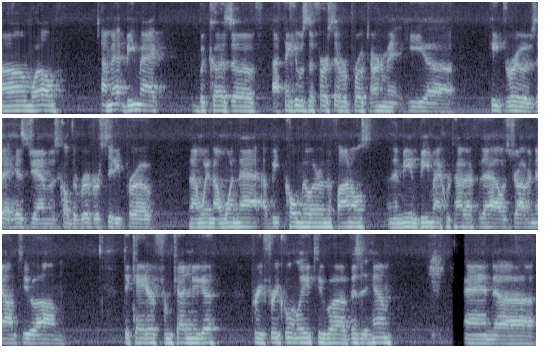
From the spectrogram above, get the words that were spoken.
Um, well, I met BMAC because of I think it was the first ever pro tournament he uh, he threw. It was at his gym. It was called the River City Pro, and I went and I won that. I beat Cole Miller in the finals, and then me and B Mac were tied after that. I was driving down to um, Decatur from Chattanooga pretty frequently to uh, visit him, and uh,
